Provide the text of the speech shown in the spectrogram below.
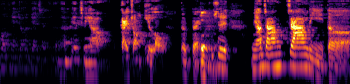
透天，就会变成可能变成要改装一楼，对不对？对。就是你要将家里的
